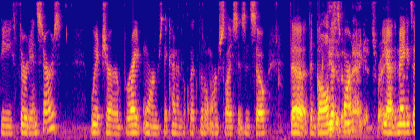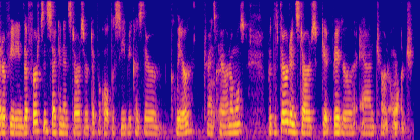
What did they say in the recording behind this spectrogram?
the third instars, which are bright orange. They kind of look like little orange slices. And so the the gall These that's are the formed. maggots, right? Yeah, the maggots that are feeding. The first and second instars are difficult to see because they're clear, transparent almost. But the third instars get bigger and turn orange.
